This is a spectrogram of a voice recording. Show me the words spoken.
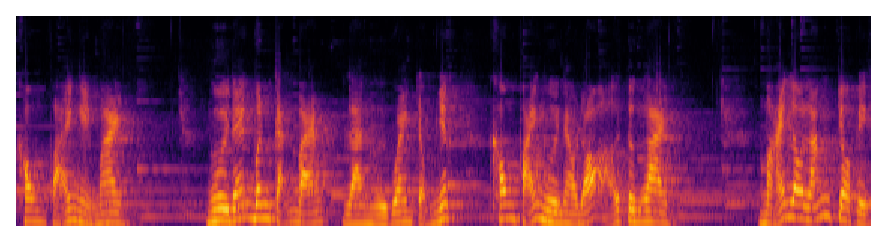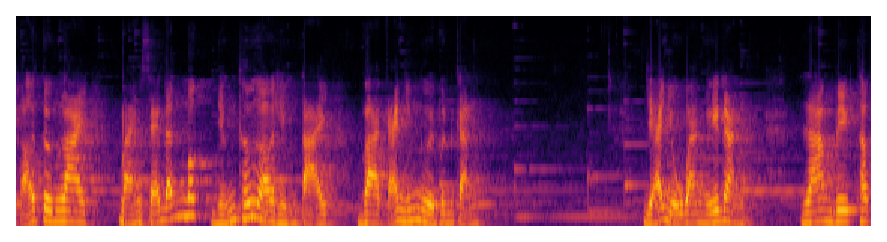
không phải ngày mai. Người đang bên cạnh bạn là người quan trọng nhất, không phải người nào đó ở tương lai. Mãi lo lắng cho việc ở tương lai, bạn sẽ đánh mất những thứ ở hiện tại và cả những người bên cạnh. Giả dụ bạn nghĩ rằng, làm việc thật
